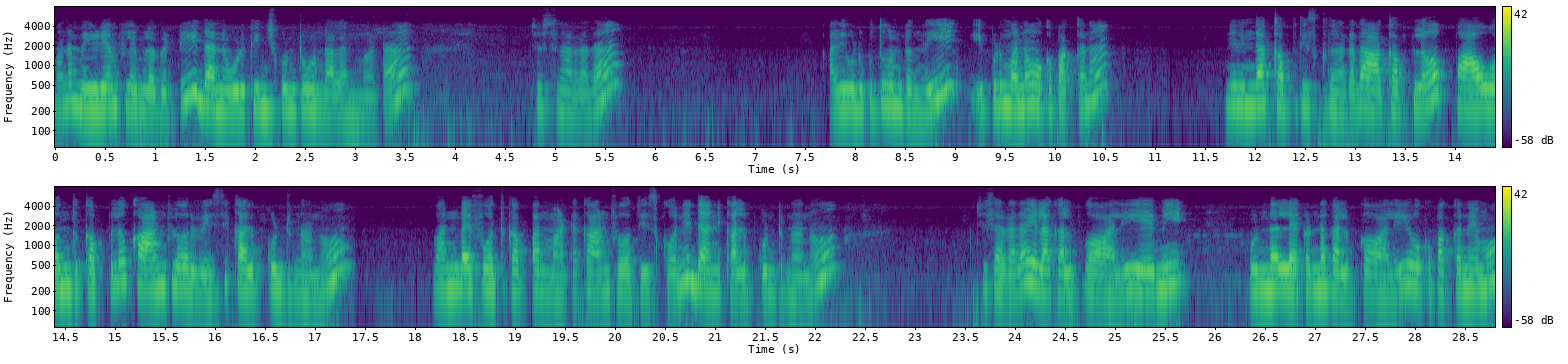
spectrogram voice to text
మనం మీడియం ఫ్లేమ్లో పెట్టి దాన్ని ఉడికించుకుంటూ ఉండాలన్నమాట. చూస్తున్నారు కదా? అది ఉడుకుతూ ఉంటుంది. ఇప్పుడు మనం ఒక పక్కన నేను ఇందాక కప్పు తీసుకున్నాను కదా ఆ కప్లో పావు వంతు కప్పులో కార్న్ఫ్లోర్ వేసి కలుపుకుంటున్నాను. వన్ బై ఫోర్త్ కప్ అనమాట కార్న్ఫ్లోర్ తీసుకొని దాన్ని కలుపుకుంటున్నాను. చూసారు కదా ఇలా కలుపుకోవాలి. ఏమీ ఉండలు లేకుండా కలుపుకోవాలి. ఒక పక్కనేమో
